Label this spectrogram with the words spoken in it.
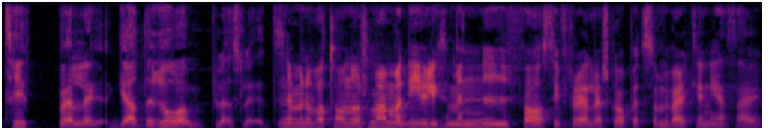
trippel garderob plötsligt. Nej men att vara tonårsmamma det är ju liksom en ny fas i föräldraskapet som verkligen är så här.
